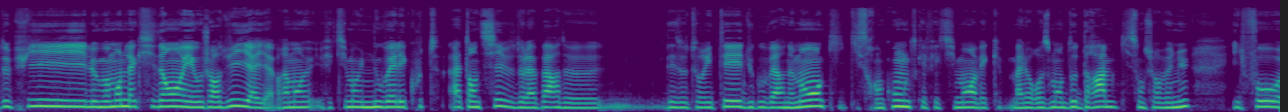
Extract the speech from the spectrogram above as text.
Depuis le moment de l'accident et aujourd'hui, il y, a, vraiment effectivement une nouvelle écoute attentive de la part de, des autorités, du gouvernement qui, qui se rend compte qu'effectivement avec malheureusement d'autres drames qui sont survenus, il faut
